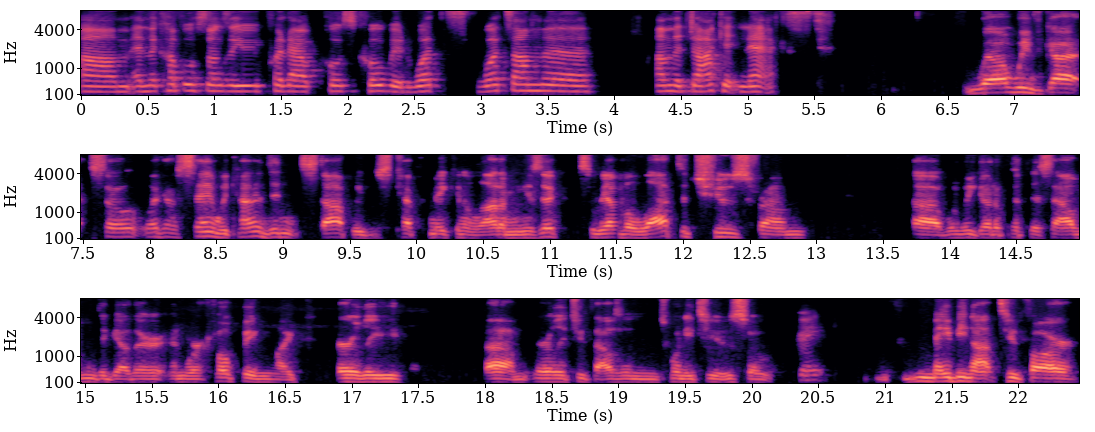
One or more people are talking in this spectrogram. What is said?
um, and the couple of songs that you put out post COVID, what's what's on the on the docket next? Well, we've got so like I was saying, we kind of didn't stop. We just kept making a lot of music. So we have a lot to choose from uh, when we go to put this album together, and we're hoping like early um, early 2022. So Great. maybe not too far.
